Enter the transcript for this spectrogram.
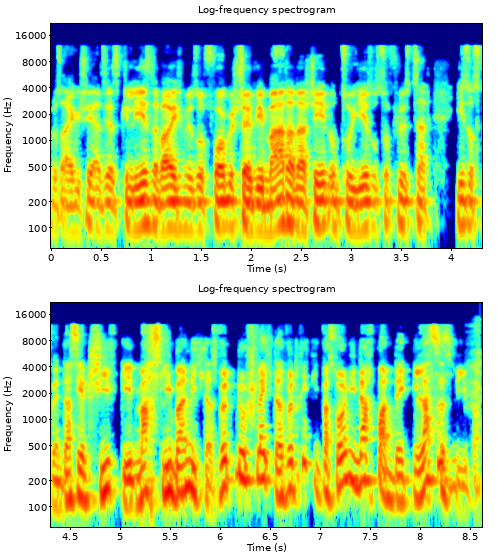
muss eigentlich als ich das gelesen habe, habe ich mir so vorgestellt, wie Martha da steht und zu Jesus so flüstert, Jesus, wenn das jetzt schief geht, mach's lieber nicht. Das wird nur schlecht, das wird richtig. Was sollen die Nachbarn denken? Lass es lieber.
